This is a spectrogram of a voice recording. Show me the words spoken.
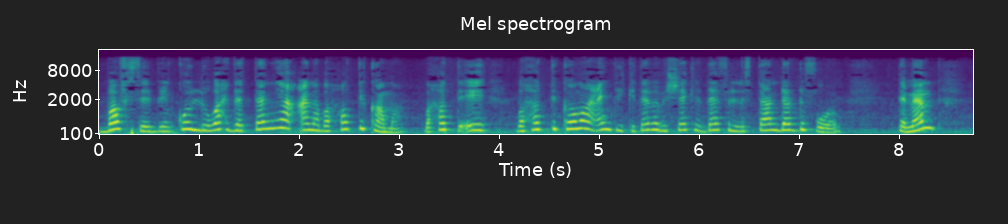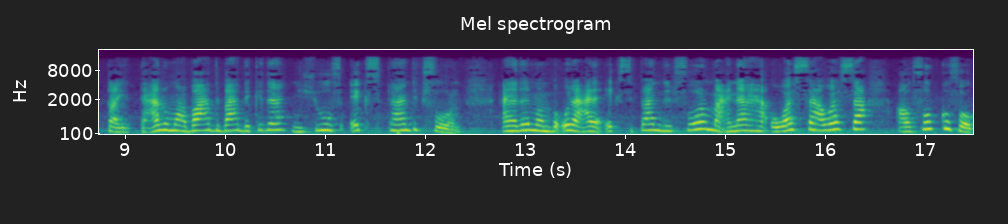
بفصل بين كل واحدة التانية أنا بحط comma بحط إيه؟ بحط comma عندي كتابه بالشكل ده في ال standard form تمام؟ طيب تعالوا مع بعض بعد كده نشوف expanded form. أنا دايما بقول على expanded form معناها وسع وسع أو فك فك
